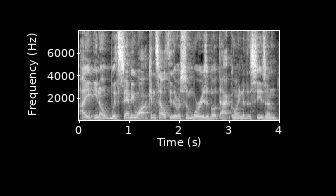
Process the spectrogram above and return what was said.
I, you know, with Sammy Watkins healthy, there was some worries about that going to the season.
